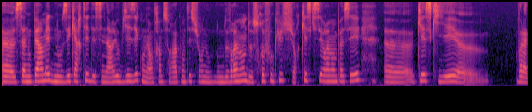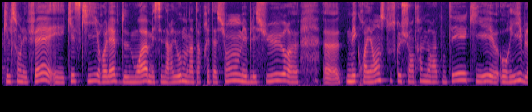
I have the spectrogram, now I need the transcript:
Euh, ça nous permet de nous écarter des scénarios biaisés qu'on est en train de se raconter sur nous. Donc de vraiment de se refocus sur qu'est-ce qui s'est vraiment passé, euh, qu'est-ce qui est... Euh, voilà, quels sont les faits et qu'est-ce qui relève de moi, mes scénarios, mon interprétation, mes blessures, mes croyances, tout ce que je suis en train de me raconter qui est horrible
